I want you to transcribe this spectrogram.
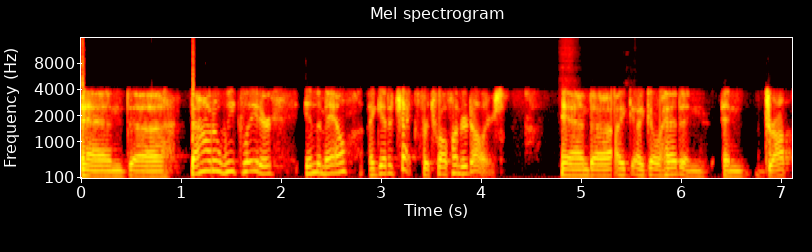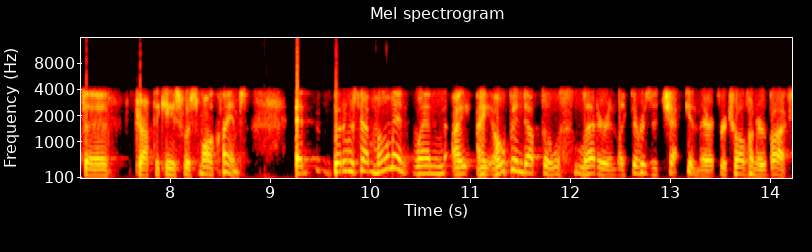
And uh, about a week later, in the mail, I get a check for twelve hundred dollars, and uh, I, I go ahead and and drop the drop the case with small claims. And, but it was that moment when I, I opened up the letter and like there was a check in there for twelve hundred bucks.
